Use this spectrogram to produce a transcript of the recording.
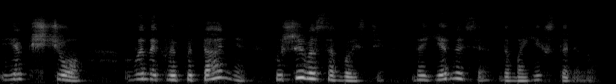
Якщо виникли питання, пиши в особисті, доєднуйся до моїх сторінок.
